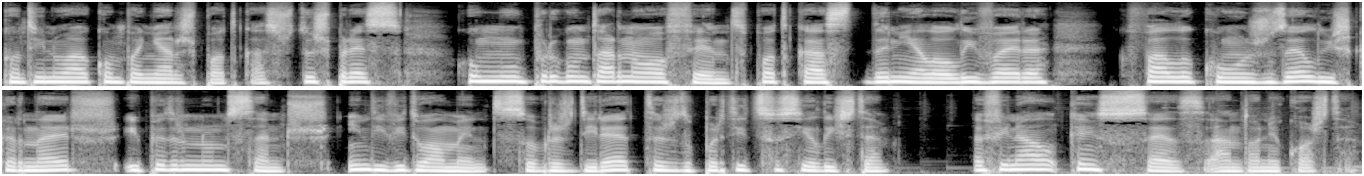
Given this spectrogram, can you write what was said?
continua a acompanhar os podcasts do Expresso, como Perguntar Não Ofende, podcast de Daniela Oliveira, que fala com José Luís Carneiros e Pedro Nuno Santos, individualmente, sobre as diretas do Partido Socialista. Afinal, quem sucede a António Costa?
